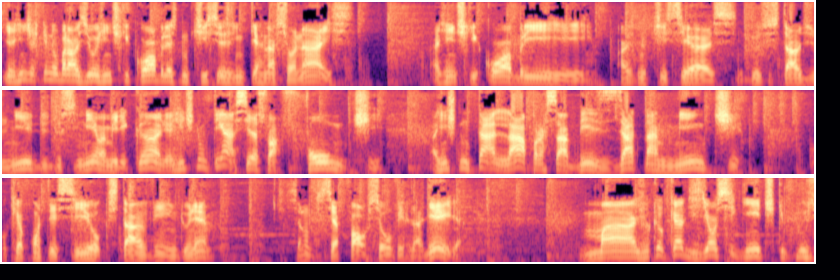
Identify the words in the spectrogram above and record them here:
E a gente aqui no Brasil, a gente que cobre as notícias internacionais, a gente que cobre as notícias dos Estados Unidos, do cinema americano, e a gente não tem acesso à fonte. A gente não está lá para saber exatamente o que aconteceu, o que está havendo, né? Se a notícia é falsa ou verdadeira. Mas o que eu quero dizer é o seguinte, que os,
